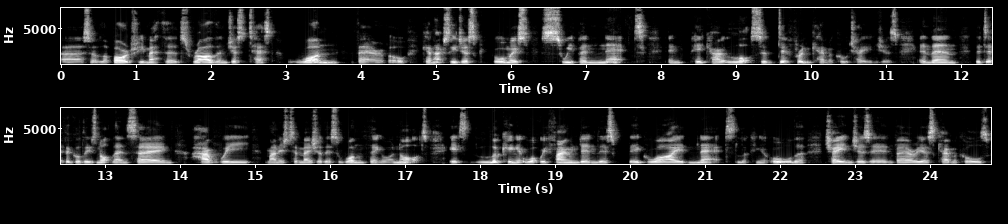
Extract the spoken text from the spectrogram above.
uh, of laboratory methods, rather than just test one variable, can actually just almost sweep a net and pick out lots of different chemical changes. And then the difficulty is not then saying, have we managed to measure this one thing or not? It's looking at what we found in this big wide net, looking at all the changes in various chemicals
